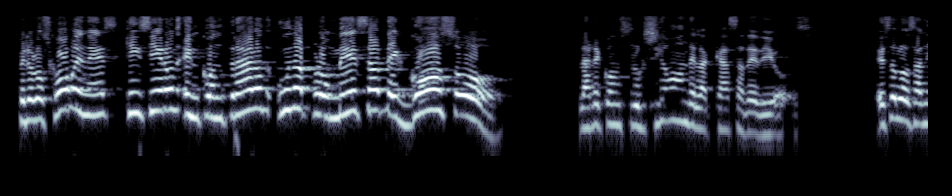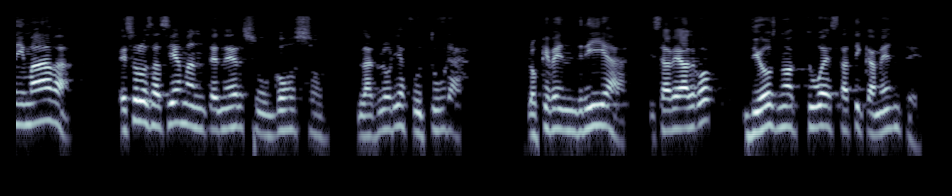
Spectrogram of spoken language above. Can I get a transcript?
Pero los jóvenes, ¿qué hicieron? Encontraron una promesa de gozo. La reconstrucción de la casa de Dios. Eso los animaba. Eso los hacía mantener su gozo, la gloria futura lo que vendría. ¿Y sabe algo? Dios no actúa estáticamente.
